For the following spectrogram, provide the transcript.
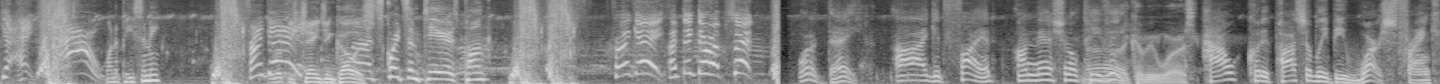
Yeah, hey! Ow! Want a piece of me? Frankie! Look, he's changing Come on, colors. squirt some tears, punk. Frankie! I think they're upset! What a day. I get fired on national TV. Oh, it could be worse. How could it possibly be worse, Frank?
